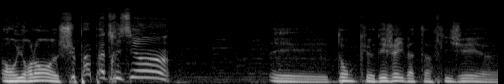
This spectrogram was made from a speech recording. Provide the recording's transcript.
en hurlant Je suis pas patricien Et donc, euh, déjà, il va t'infliger euh,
